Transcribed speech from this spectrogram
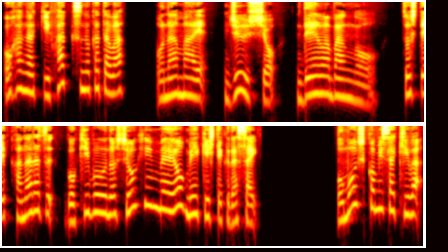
おはがき、ファックスの方は、お名前、住所、電話番号、そして必ずご希望の商品名を明記してください。お申し込み先は、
